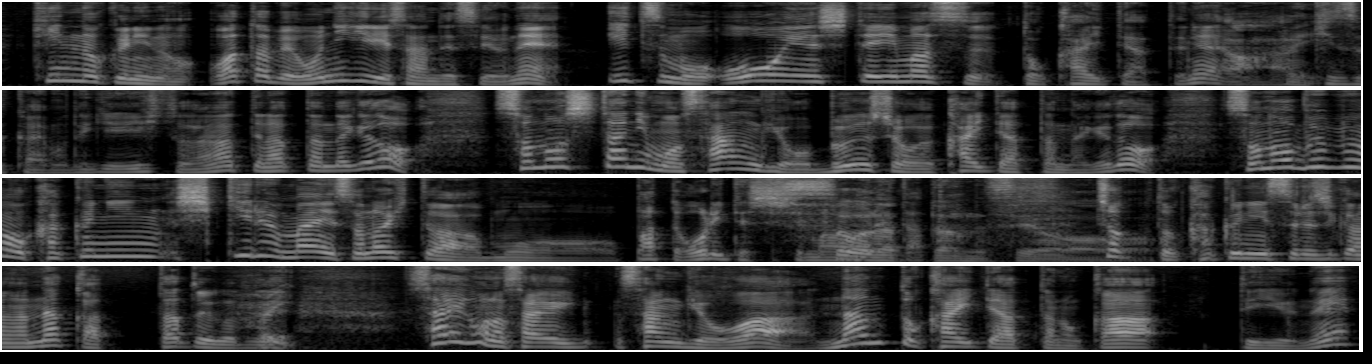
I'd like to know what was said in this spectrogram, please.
「金の国の渡部おにぎりさんですよね。いつも応援しています」と書いてあってね。あーはい。気遣いもできるいい人だなってなったんだけどその下にも3行文章が書いてあったんだけどその部分を確認しきる前その人はもうパッと降りてしまそうだったとんですよ。ちょっと確認する時間がなかったということで、はい。最後の3行は何と書いてあったのかっていうね、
